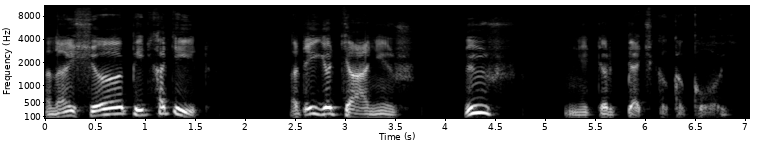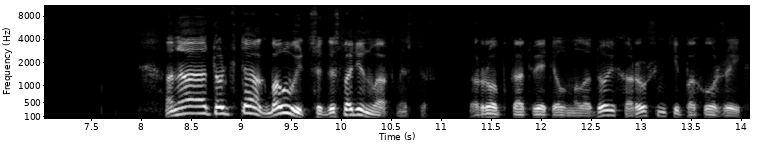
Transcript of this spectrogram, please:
она еще пить хотит, а ты ее тянешь. Ишь, нетерпячка какой! Она только так балуется, господин Вахмистер. — робко ответил молодой, хорошенький, похожий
